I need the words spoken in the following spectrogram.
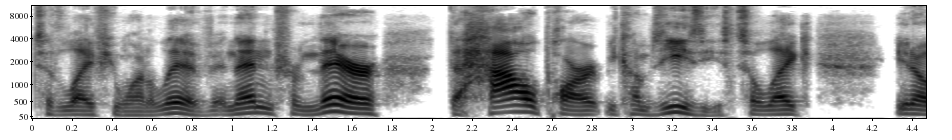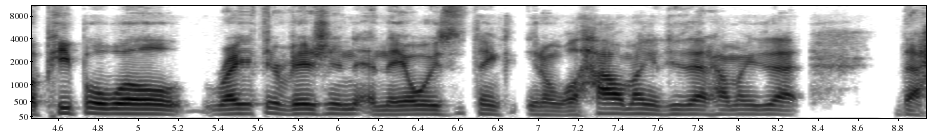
to the life you want to live. And then from there, the how part becomes easy. So like, you know, people will write their vision and they always think, you know, well, how am I going to do that? How am I going to do that? The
